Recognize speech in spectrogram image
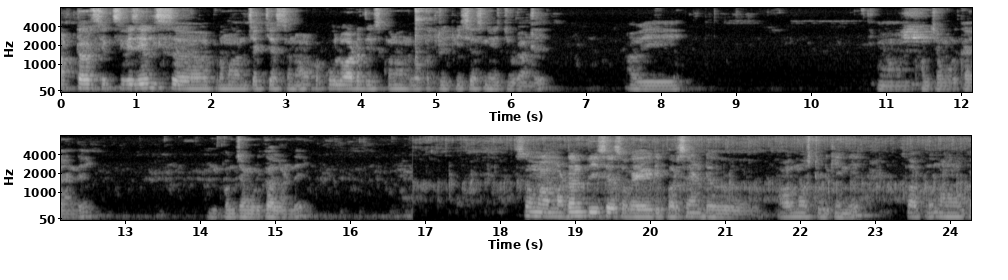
ఆఫ్టర్ సిక్స్ విజిల్స్ ఇప్పుడు మనం చెక్ చేస్తున్నాం. ఒక కూల్ వాటర్ తీసుకొని అందులో ఒక త్రీ పీసెస్ని వేసి చూడండి. అవి కొంచెం ఉడకాయండి. కొంచెం ఉడకాలండి. సో మా మటన్ పీసెస్ ఒక ఎయిటీ పర్సెంట్ ఆల్మోస్ట్ ఉడికింది. సో అప్పుడు మనం ఒక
